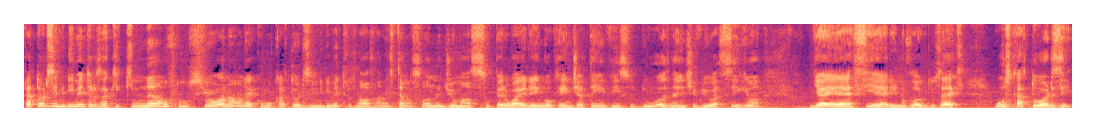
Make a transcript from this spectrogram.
14mm aqui que não funcionam né, como 14mm, nós não estamos falando de uma super wide angle, que a gente já tem visto duas, né, a gente viu a Sigma e a EFL no vlog do Zek. Os 14,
